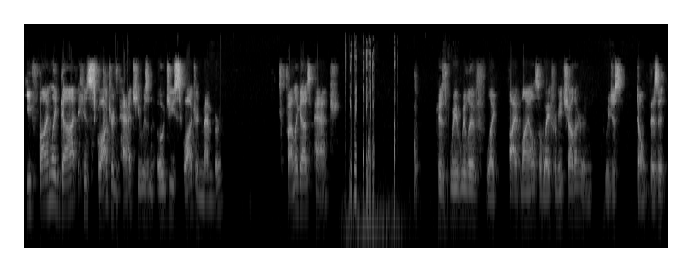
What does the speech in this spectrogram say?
He finally got his squadron patch. He was an OG squadron member. Finally got his patch because we, we live like five miles away from each other, and we just don't visit.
